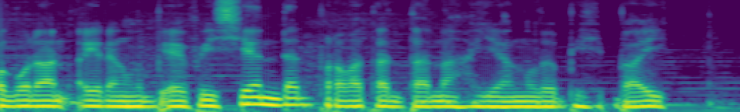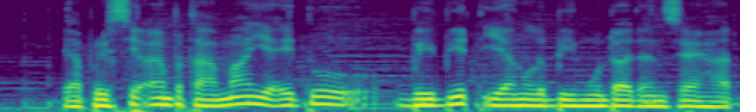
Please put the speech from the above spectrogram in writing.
penggunaan air yang lebih efisien, dan perawatan tanah yang lebih baik. Ya, prinsip yang pertama yaitu bibit yang lebih muda dan sehat.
